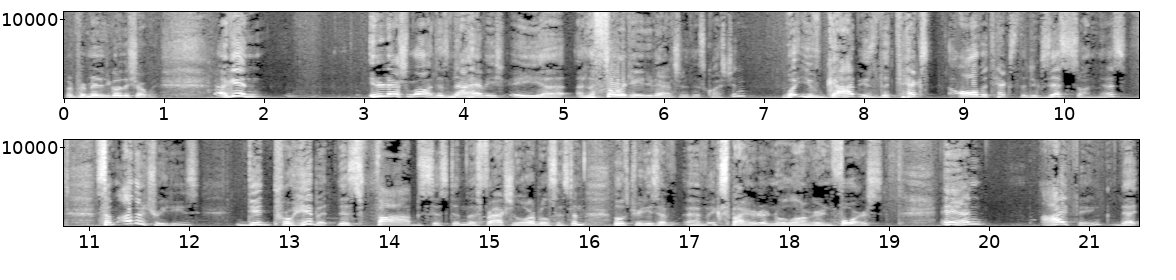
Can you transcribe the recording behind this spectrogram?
but permitted to go the short way. Again, international law does not have a, a, uh, an authoritative answer to this question. What you've got is the text, all the text that exists on this. Some other treaties did prohibit this FOB system, this fractional orbital system. Those treaties have, have expired, are no longer in force. And I think that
